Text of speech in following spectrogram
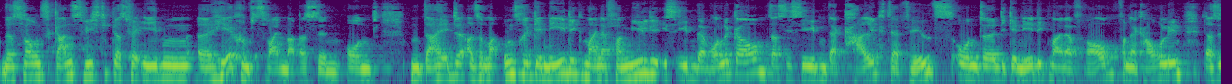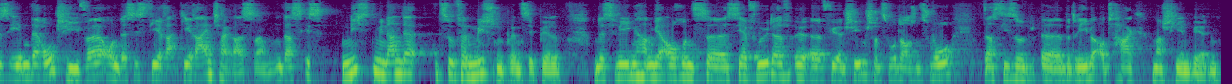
das war uns ganz wichtig, dass wir eben äh, Herkunftsweinmacher sind. Und da hätte, also unsere Genetik meiner Familie ist eben der Wonnegau, das ist eben der Kalk, der Filz. Und äh, die Genetik meiner Frau, von der Caroline, das ist eben der Rotschiefer und das ist die, die Rheinterrasse. Und das ist nicht miteinander zu vermischen prinzipiell. Und deswegen haben wir auch uns äh, sehr früh dafür, äh, entschieden, schon 2002, dass diese äh, Betriebe autark marschieren werden.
